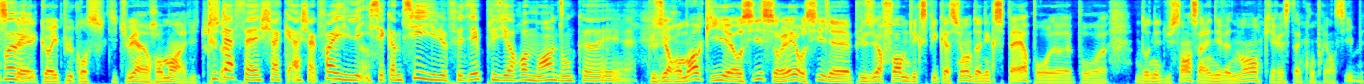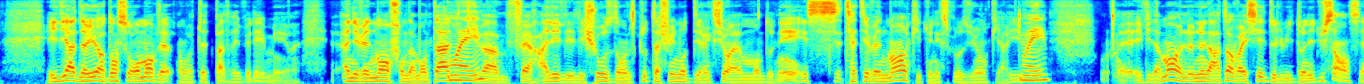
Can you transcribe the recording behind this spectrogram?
des romanesques qui aurait pu constituer un roman à lui tout, tout à fait. Chaque, à chaque fois, il, c'est comme s'il faisait plusieurs romans. Donc, euh, Plusieurs romans qui euh, aussi seraient aussi les, plusieurs formes d'explication d'un expert pour euh, pour euh, donner du sens à un événement qui reste incompréhensible. Et il y a d'ailleurs dans ce roman, on va peut-être pas le révéler, mais euh, un événement fondamental qui va faire aller les, choses dans tout à fait une autre direction à un moment donné. Et cet événement, qui est une explosion qui arrive, évidemment, le, narrateur va essayer de lui donner du sens. Et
